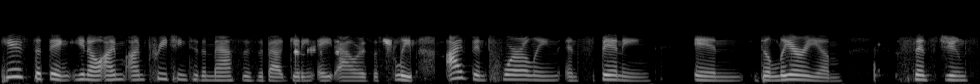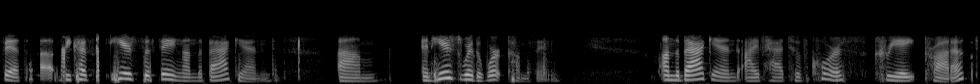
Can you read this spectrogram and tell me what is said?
here's the thing. You know, I'm I'm preaching to the masses about getting eight hours of sleep. I've been twirling and spinning in delirium since June 5th uh, because here's the thing on the back end, um, and here's where the work comes in. On the back end, I've had to, of course, create product.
